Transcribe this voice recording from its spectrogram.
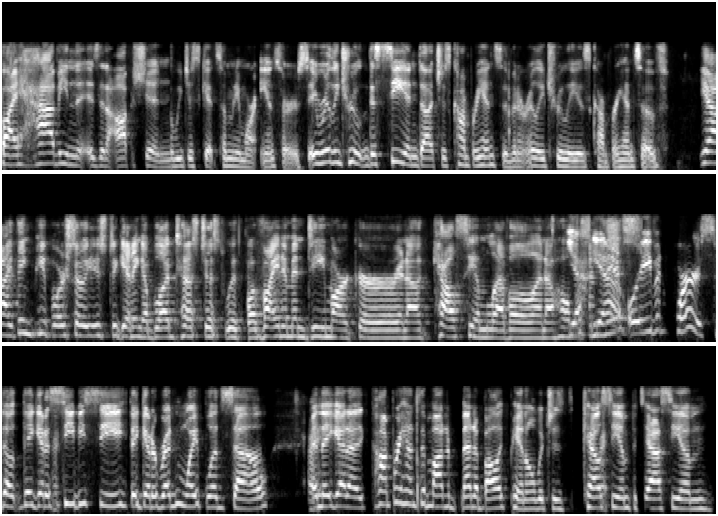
by having it as an option we just get so many more answers it really true the c in dutch is comprehensive and it really truly is comprehensive yeah, I think people are so used to getting a blood test just with a vitamin D marker and a calcium level and a home. Yeah, yeah. Or even worse, they get a CBC, they get a red and white blood cell, Right. And they get a comprehensive metabolic panel, which is calcium, right. potassium,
